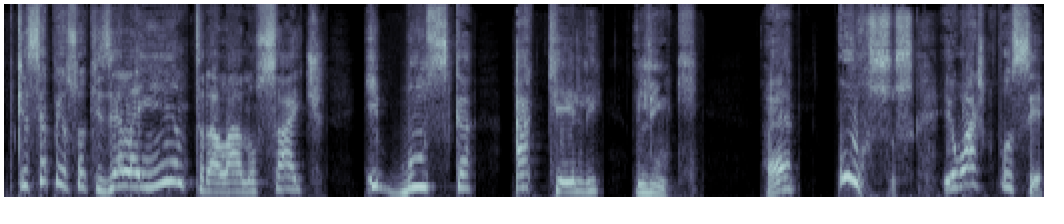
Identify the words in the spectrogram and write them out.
porque se a pessoa quiser, ela entra lá no site e busca aquele link. É? Cursos. Eu acho que você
